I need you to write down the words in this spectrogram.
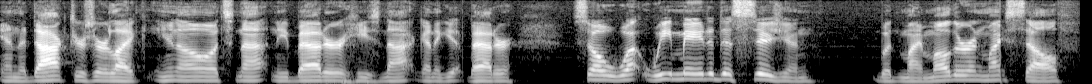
and the doctors are like, you know, it's not any better. He's not going to get better. So, what we made a decision with my mother and myself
